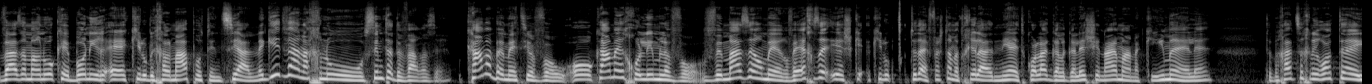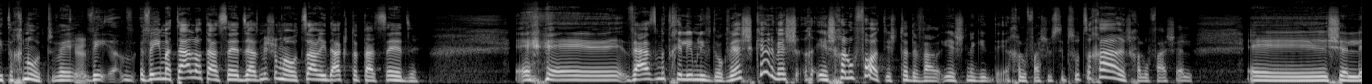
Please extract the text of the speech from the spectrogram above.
ואז אמרנו, אוקיי, בוא נראה כאילו בכלל מה הפוטנציאל. נגיד ואנחנו עושים את הדבר הזה, כמה באמת יבואו, או כמה יכולים לבוא, ומה זה אומר, ואיך זה, יש, כאילו, אתה יודע, לפני שאתה מתחיל להניע את כל הגלגלי שיניים הענקיים האלה, אתה בכלל צריך לראות היתכנות, ו- כן. ו- ואם אתה לא תעשה את זה, אז מישהו מהאוצר ידאג שאתה תעשה את זה. אה, ואז מתחילים לבדוק, ויש, כן, ויש חלופות, יש את הדבר, יש נגיד חלופה של סבסוד שכר, יש חלופה של, אה, של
